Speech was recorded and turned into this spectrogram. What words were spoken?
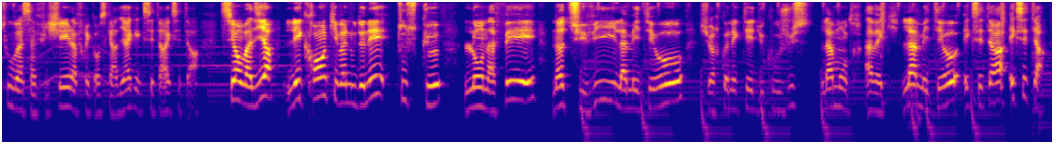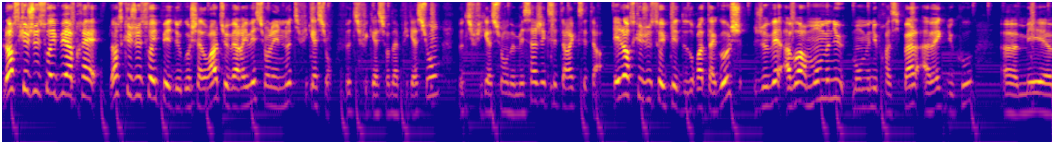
tout va s'afficher, la fréquence cardiaque, etc. etc. C'est on va dire l'écran qui va nous donner tout ce que l'on a fait, notre suivi, la météo, je vais reconnecter du coup juste la montre avec la météo, etc. etc. Lorsque je swipe après, lorsque je swipe de gauche à droite, je vais arriver sur les notifications. Notifications d'application, notifications de messages, etc. etc. Et lorsque je swipe de droite à gauche, je vais avoir mon menu, mon menu principal avec du coup euh, euh, mes, euh,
